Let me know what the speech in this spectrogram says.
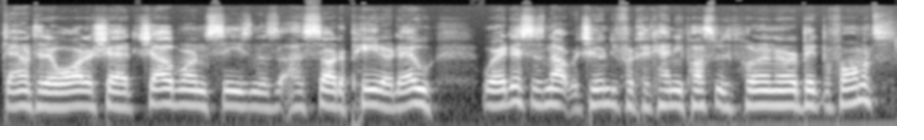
down to the watershed. Shelbourne's season has, has, sort of petered out, where this is an opportunity for Kilkenny possibly to put in another big performance.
